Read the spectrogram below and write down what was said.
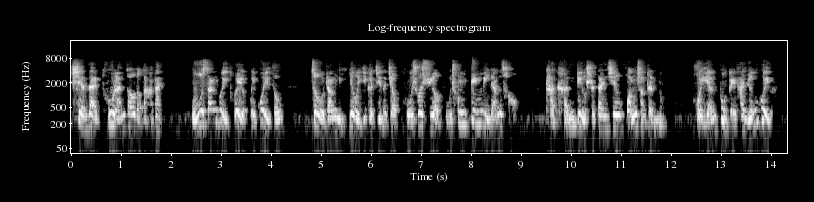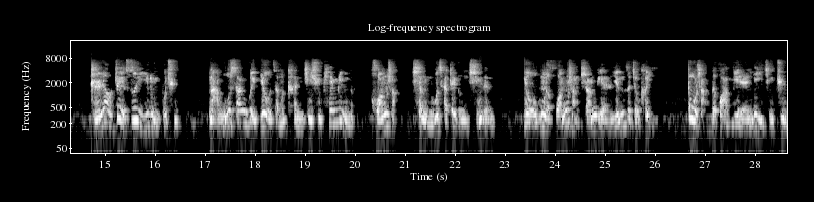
现在突然遭到打败，吴三桂退回贵州，奏章里又一个劲的叫苦，说需要补充兵力粮草。他肯定是担心皇上震怒，讳言不给他云贵了。只要这厮一律不去。那吴三桂又怎么肯继续拼命呢？皇上，像奴才这种奇人，有功了皇上赏点银子就可以，不赏的话免役几句。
